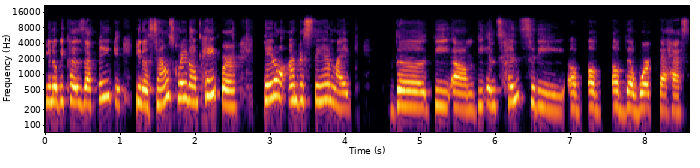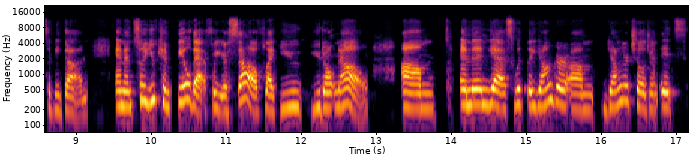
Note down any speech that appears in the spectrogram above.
you know because i think you know sounds great on paper they don't understand like the the um the intensity of of of the work that has to be done and until you can feel that for yourself like you you don't know um and then yes with the younger um younger children it's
